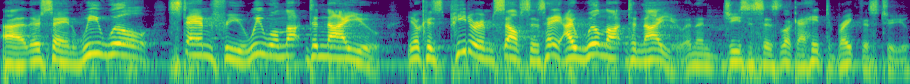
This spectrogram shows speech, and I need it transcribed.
Uh, they're saying, We will stand for you, we will not deny you. You know, because Peter himself says, Hey, I will not deny you. And then Jesus says, Look, I hate to break this to you,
